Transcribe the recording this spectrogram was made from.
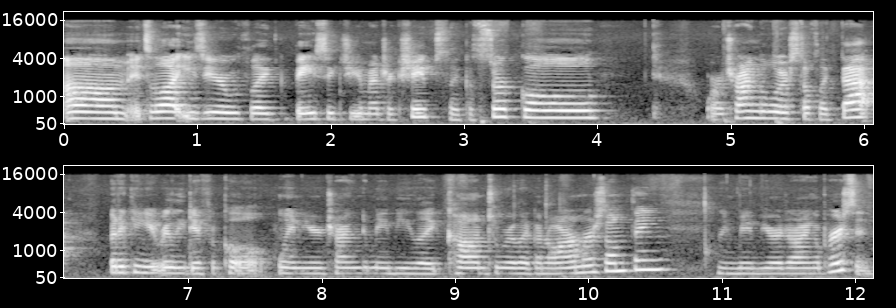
Um, it's a lot easier with like basic geometric shapes like a circle or a triangle or stuff like that, but it can get really difficult when you're trying to maybe like contour like an arm or something. Like maybe you're drawing a person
